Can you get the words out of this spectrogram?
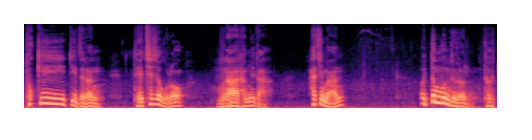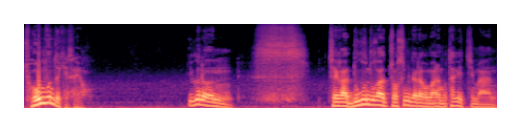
토끼띠들은 대체적으로 무난합니다. 하지만 어떤 분들은 더 좋은 분도 계세요. 이거는 제가 누구누가 좋습니다라고 말을 못하겠지만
